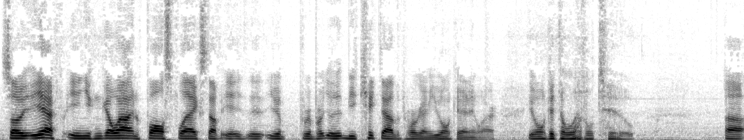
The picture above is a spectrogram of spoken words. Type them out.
So yeah, you can go out and false flag stuff. You'll be kicked out of the program. You won't get anywhere. You won't get to level two. Uh,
